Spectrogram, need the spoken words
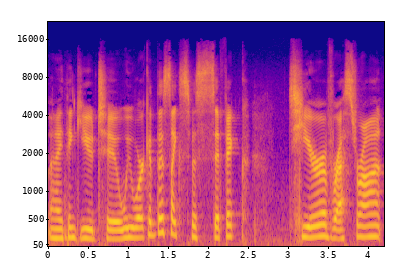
and I think you too, we work at this like specific tier of restaurant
